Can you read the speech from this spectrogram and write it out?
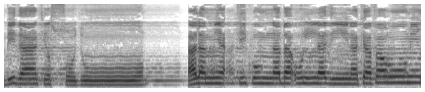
بذات الصدور. ألم يأتكم نبأ الذين كفروا من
